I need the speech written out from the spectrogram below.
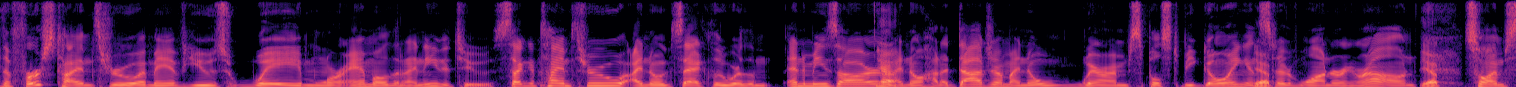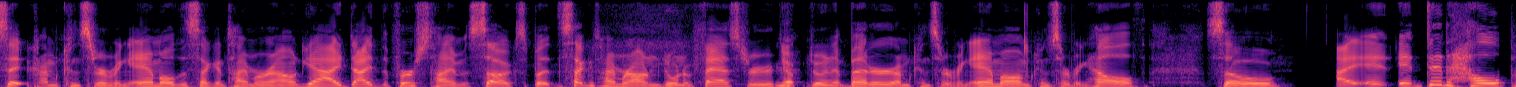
the first time through, I may have used way more ammo than I needed to. Second time through, I know exactly where the enemies are. Yeah. I know how to dodge them. I know where I'm supposed to be going instead of wandering around. Yep. So I'm sick. I'm conserving ammo the second time around. Yeah, I died the first time. It sucks, but the second time around, I'm doing it faster. Yep. Doing it better. I'm conserving ammo. I'm conserving health. So I it, it did help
